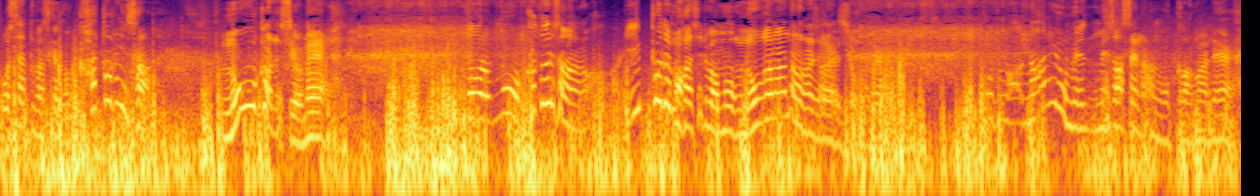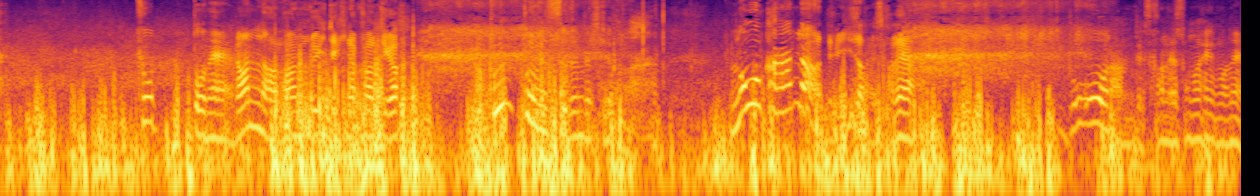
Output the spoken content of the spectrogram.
おっしゃってますけど、香取さん、農家ですよね。だからもう、香取さん、一歩でも走ればもう農家ランナーなんじゃないでしょうかね。何を目指せなのかがね、ちょっとね、ランナー満塁的な感じが、プンプンするんですけど、農家ランナーっていいじゃないですかね。どうなんですかね、その辺はね。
